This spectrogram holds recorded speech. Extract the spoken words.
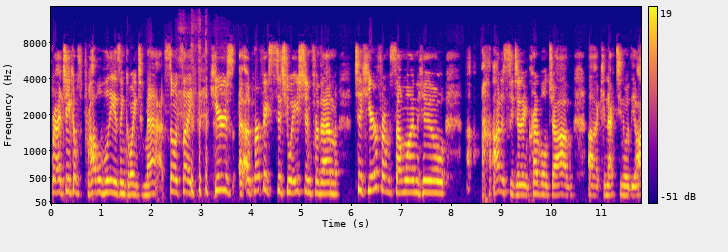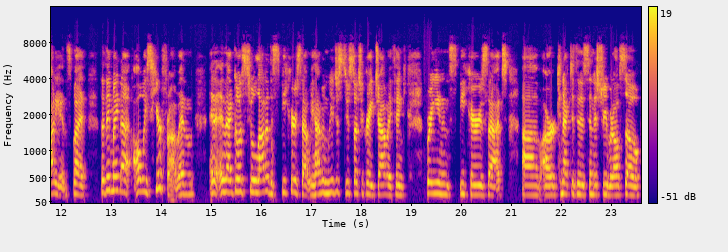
Brad Jacobs probably isn't going to Mats. So it's like here's a perfect situation for them to hear from someone who honestly did an incredible job uh, connecting with the audience, but that they might not always hear from. And, and, and that goes to a lot of the speakers that we have. And we just do such a great job, I think, bringing in speakers that um, are connected to this industry, but also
